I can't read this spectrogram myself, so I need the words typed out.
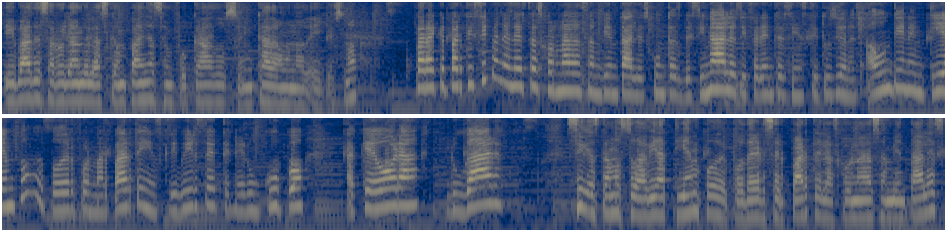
y va desarrollando las campañas enfocados en cada uno de ellos, ¿no? Para que participen en estas jornadas ambientales, juntas vecinales, diferentes instituciones, ¿aún tienen tiempo de poder formar parte, inscribirse, tener un cupo? ¿A qué hora? ¿Lugar? Sí, estamos todavía a tiempo de poder ser parte de las jornadas ambientales.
